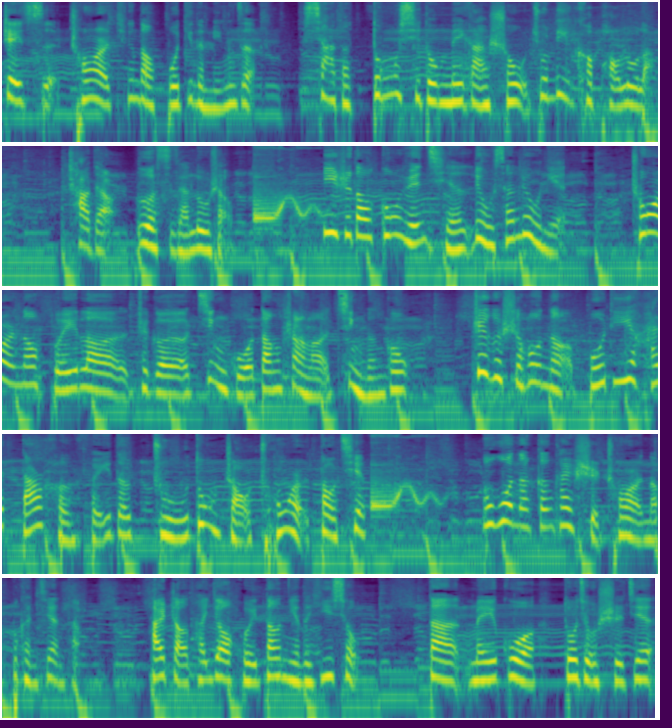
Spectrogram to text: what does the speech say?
这次重耳听到伯迪的名字，吓得东西都没敢收，就立刻跑路了，差点饿死在路上。一直到公元前六三六年。重耳呢回了这个晋国，当上了晋文公。这个时候呢，伯迪还胆儿很肥的主动找重耳道歉。不过呢，刚开始重耳呢不肯见他，还找他要回当年的衣袖。但没过多久时间，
